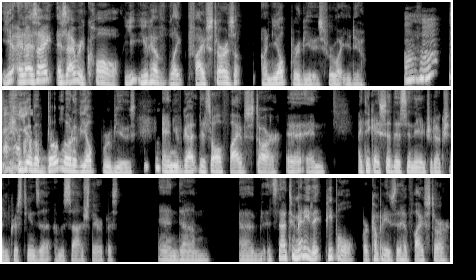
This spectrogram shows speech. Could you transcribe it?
Yeah, and as I as I recall, you, you have like five stars on Yelp reviews for what you do. Mm-hmm. Have you have a boatload of Yelp reviews, and you've got it's all five star. And I think I said this in the introduction. Christine's a, a massage therapist, and um, uh, it's not too many that people or companies that have five star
